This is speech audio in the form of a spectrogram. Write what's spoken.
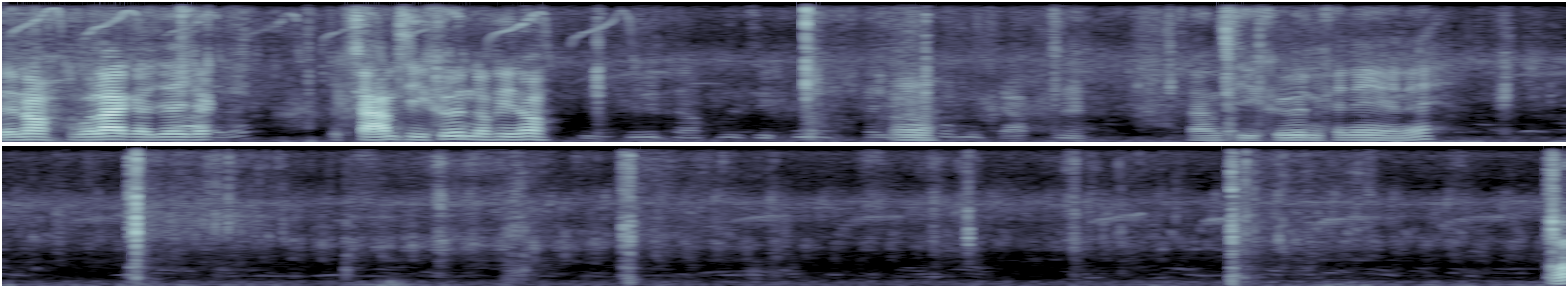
ได้เนาะโบราณก็จะจักจักสามสี่คืนเนาะพี่เนาะ สี่คืนครับสี่คืนใครอ่า ก็มันจับเนี่ยสามสี่คืนแค่นี้เนี่ยอ๋อ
